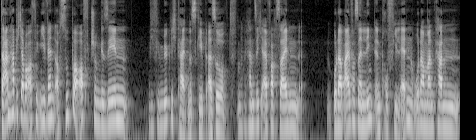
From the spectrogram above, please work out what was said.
dann habe ich aber auf dem Event auch super oft schon gesehen, wie viele Möglichkeiten es gibt. Also man kann sich einfach sein oder einfach sein LinkedIn-Profil adden oder man kann,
